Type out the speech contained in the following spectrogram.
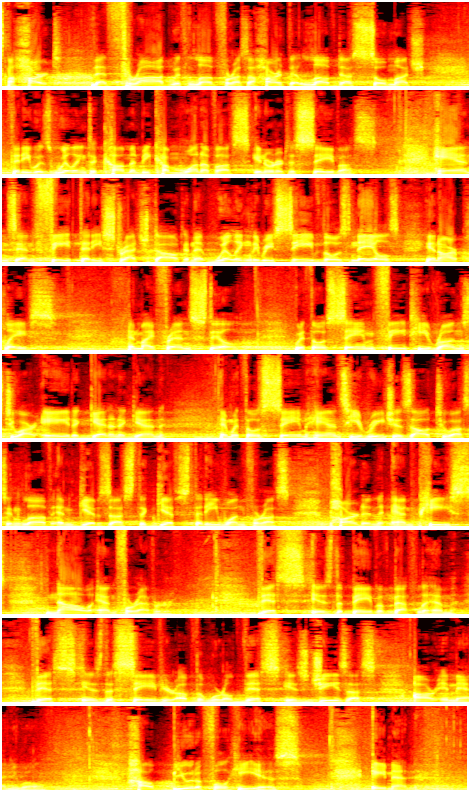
a heart that throbbed with love for us, a heart that loved us so much that he was willing to come and become one of us in order to save us. Hands and feet that he stretched out and that willingly received those nails in our place. And my friends, still, with those same feet, he runs to our aid again and again And with those same hands, He reaches out to us in love and gives us the gifts that He won for us pardon and peace now and forever. This is the babe of Bethlehem. This is the Savior of the world. This is Jesus, our Emmanuel. How beautiful He is. Amen.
